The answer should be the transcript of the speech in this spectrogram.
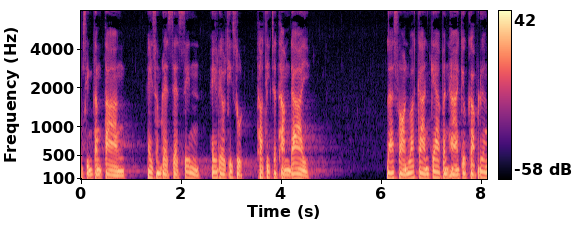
ำสิ่งต่างๆ ให้สำเร็จเสร็จสิ้นให้เร็วที่สุดเท่าที่จะทำได้ และสอนว่าการแก้ปัญหาเกี่ยวกับเรื่อง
